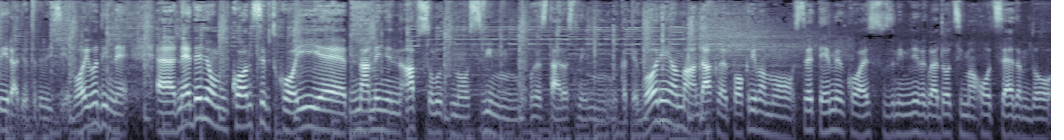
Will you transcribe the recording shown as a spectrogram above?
3 radio televizije Vojvodine. E, nedeljom koncept koji je namenjen apsolutno svim starostnim kategorijama, dakle pokrivamo sve teme koje su zanimljive gledocima od 7 do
